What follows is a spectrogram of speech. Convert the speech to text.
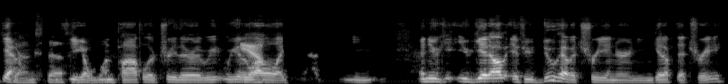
Yeah. Young stuff. So you got one poplar tree there. We, we get a lot of like that. You, and you you get up if you do have a tree in there and you can get up that tree.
